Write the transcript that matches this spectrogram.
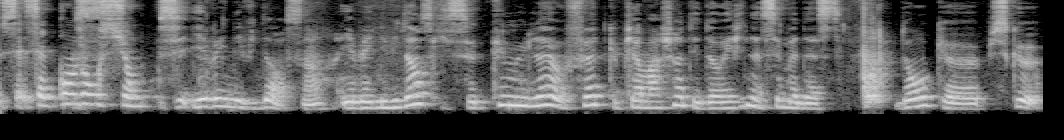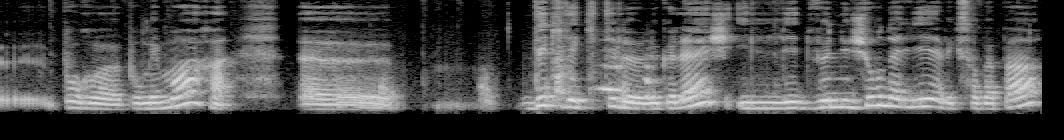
cette conjonction? Il y avait une évidence. Hein. Il y avait une évidence qui se cumulait au fait que Pierre Marchand était d'origine assez modeste. Donc, puisque pour, pour mémoire, dès qu'il a quitté le, collège, il est devenu journalier avec son papa,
